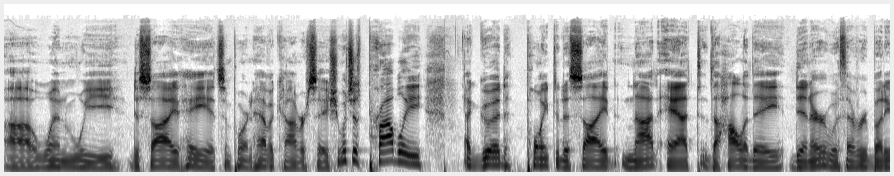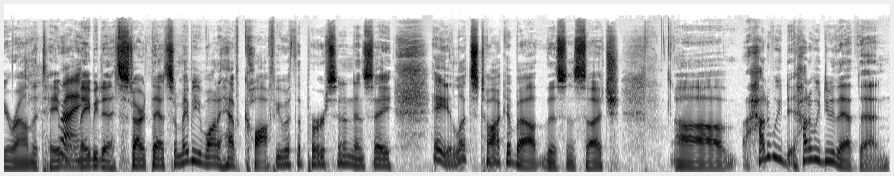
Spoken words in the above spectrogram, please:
uh, when we decide, hey, it's important to have a conversation, which is probably a good point to decide not at the holiday dinner with everybody around the table, Right. maybe to start that. So, maybe you want to have coffee with the person and say, hey, let's talk about this and such. Uh, how do we how do we do that then?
